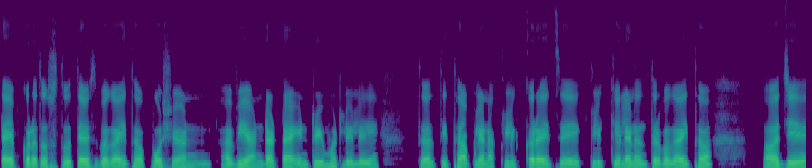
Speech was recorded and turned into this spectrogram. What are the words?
टाईप करत असतो त्यावेळेस बघा इथं पोषण अभियान डाटा एंट्री म्हटलेलं आहे. तर तिथं आपल्याला क्लिक करायचं आहे क्लिक केल्यानंतर बघा इथं जे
